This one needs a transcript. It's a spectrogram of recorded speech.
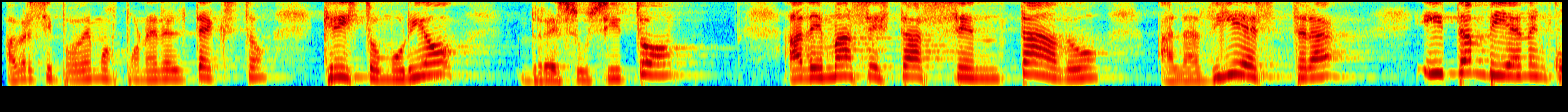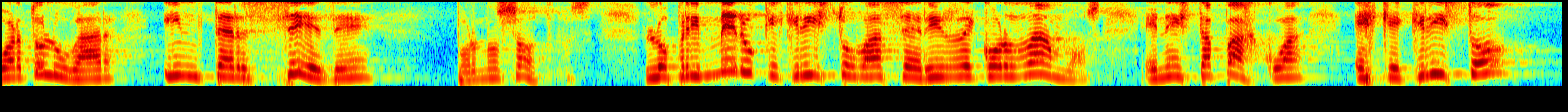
a ver si podemos poner el texto, Cristo murió, resucitó, además está sentado a la diestra, y también, en cuarto lugar, intercede por nosotros. Lo primero que Cristo va a hacer, y recordamos en esta Pascua, es que Cristo,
